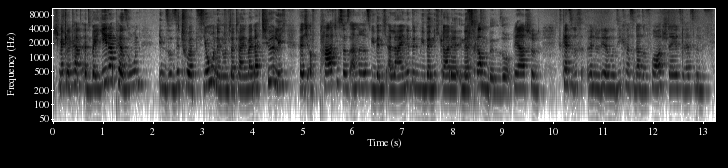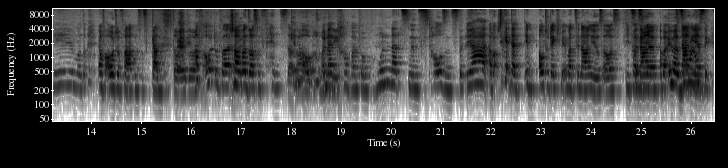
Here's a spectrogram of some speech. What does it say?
Schmecke kannst also bei jeder Person in so Situationen unterteilen, weil natürlich höre ich auf Partys was anderes, wie wenn ich alleine bin, wie wenn ich gerade in der Tram bin, so. Ja, stimmt. Kennst du das, wenn du dir Musik hörst und dann so vorstellst, du wärst in einem Film und so? Auf Autofahrten ist es ganz doll so. Auf Autofahrten. Schaut man so aus dem Fenster Genau. raus. Und dann kommt man vom Hundertsten ins Tausendste. Ja, aber da, im Auto denke ich mir immer Szenarios aus, die passieren. Szenarien, aber immer Szenarien. so lustig.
